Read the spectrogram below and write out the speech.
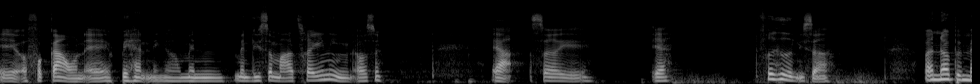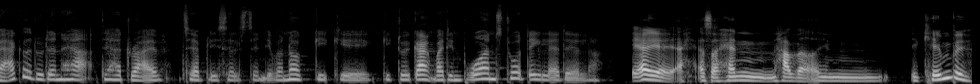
øh, og få gavn af behandlinger, men, men lige så meget træningen også. Ja, så øh, ja, friheden i sig. Hvornår bemærkede du den her, det her drive til at blive selvstændig? Hvornår gik, øh, gik du i gang? Var din bror en stor del af det? Eller? Ja, ja, ja. Altså, han har været en, et kæmpe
